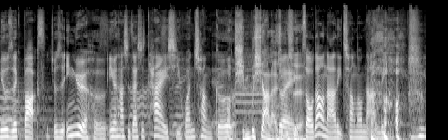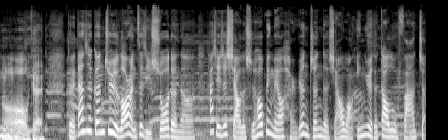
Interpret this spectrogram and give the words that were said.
Music Box，就是音乐盒，因为他实在是太喜欢唱歌哦，了。停不下来，是不对，是？走到哪里唱到哪里。哦，OK，对，但是根据 Lauren 自己说的呢，他其实小的时候并没有很认真的想要往音乐的道路发展，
